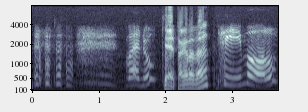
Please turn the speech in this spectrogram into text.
Bueno, Què, t'ha agradat? sí, molt.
